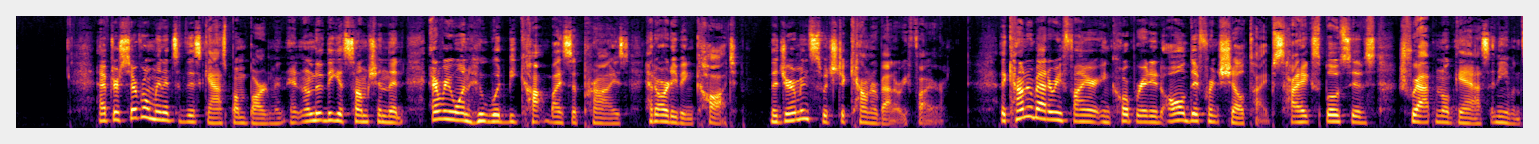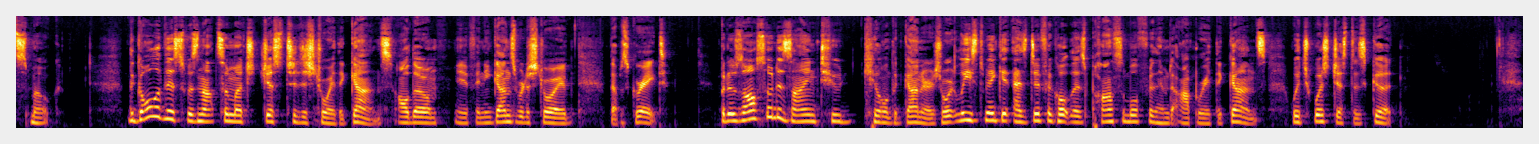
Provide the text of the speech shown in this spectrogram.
After several minutes of this gas bombardment, and under the assumption that everyone who would be caught by surprise had already been caught, the Germans switched to counter battery fire. The counter battery fire incorporated all different shell types high explosives, shrapnel gas, and even smoke. The goal of this was not so much just to destroy the guns, although if any guns were destroyed, that was great. But it was also designed to kill the gunners, or at least make it as difficult as possible for them to operate the guns, which was just as good.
